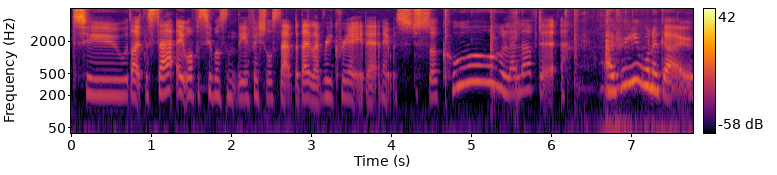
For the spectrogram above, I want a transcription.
to like the set. It obviously wasn't the official set, but they like recreated it, and it was just so cool. I loved it. I really want to go.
